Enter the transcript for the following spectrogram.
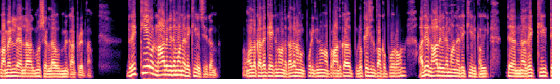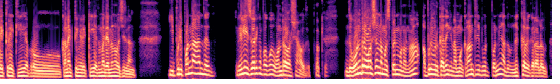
வமென்ல எல்லா ஆல்மோஸ்ட் எல்லா ஊருமே கார்பரேட் தான். ரெக்கியே ஒரு நாலு விதமான ரெக்கி வச்சிருக்காங்க. முதல்ல கதை கேட்கணும் அந்த கதை நமக்கு பிடிக்கணும் அப்புறம் அதுக்காக லொகேஷன் பார்க்க போறோம். அதே நாலு விதமான ரெக்கி இருக்கு. ரெக்கி டெக் ரெக்கி அப்புறம் கனெக்டிங் ரெக்கி அது மாதிரி என்னென்ன வச்சிருக்காங்க. இப்படி பண்ணா அந்த ரிலீஸ் வரைக்கும் பார்க்கும்போது ஒன்றரை வருஷம் ஆகுது. ஓகே இந்த ஒன்றரை வருஷம் நம்ம ஸ்பெண்ட் பண்ணோம்னா அப்படி ஒரு கதைக்கு நம்ம கான்ட்ரிபியூட் பண்ணி அதை நிற்க வைக்கிற அளவுக்கு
